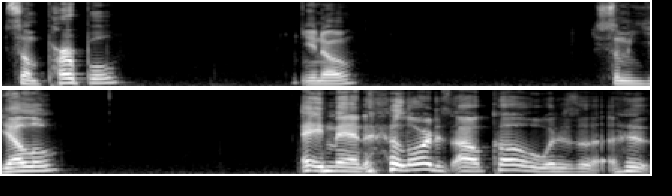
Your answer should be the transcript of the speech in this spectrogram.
some purple, you know, some yellow. Hey, man, the Lord is out cold with his, uh, his,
